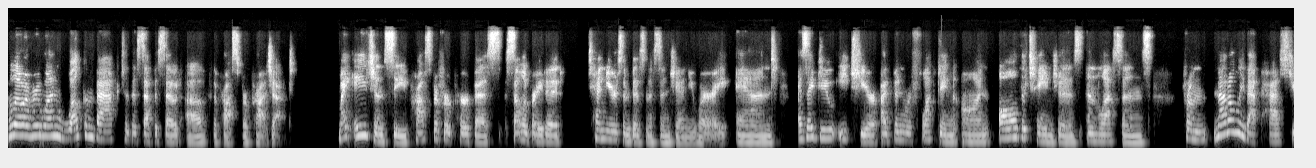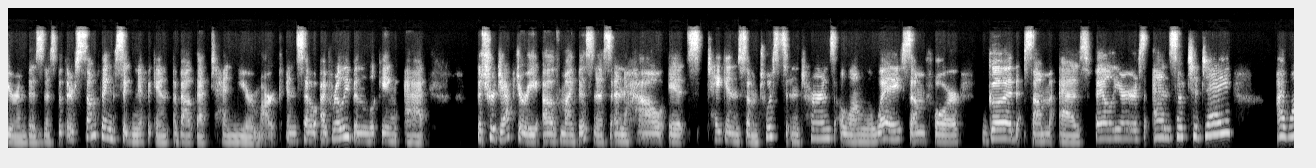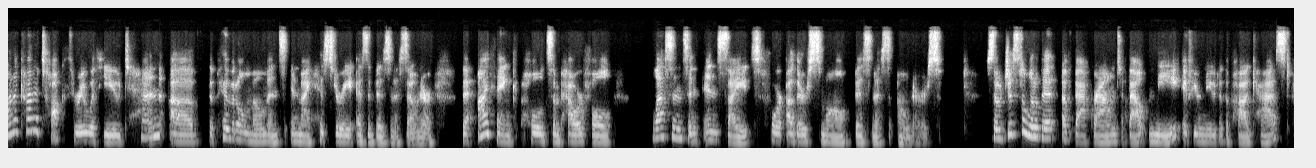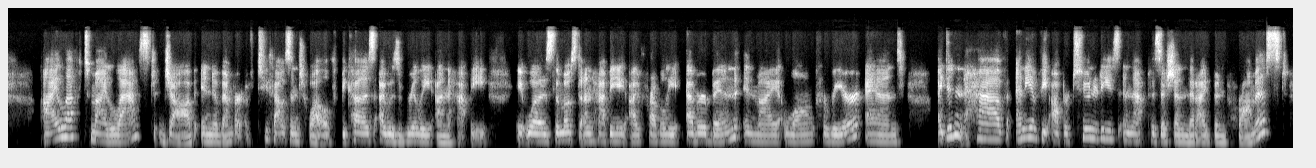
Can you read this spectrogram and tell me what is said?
Hello, everyone. Welcome back to this episode of the Prosper Project. My agency, Prosper for Purpose, celebrated 10 years in business in January. And as I do each year, I've been reflecting on all the changes and lessons from not only that past year in business, but there's something significant about that 10 year mark. And so I've really been looking at the trajectory of my business and how it's taken some twists and turns along the way, some for good, some as failures. And so today, I want to kind of talk through with you 10 of the pivotal moments in my history as a business owner that I think hold some powerful lessons and insights for other small business owners. So, just a little bit of background about me if you're new to the podcast. I left my last job in November of 2012 because I was really unhappy. It was the most unhappy I've probably ever been in my long career. And I didn't have any of the opportunities in that position that I'd been promised.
